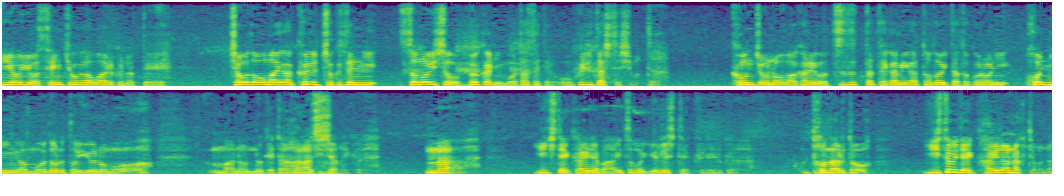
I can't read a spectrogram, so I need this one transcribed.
いよいよ戦況が悪くなって、ちょうどお前が来る直前にその衣装を部下に持たせて送り出してしまった。根性の別れを綴った手紙が届いたところに本人が戻るというのも間の抜けた話じゃないかまあ生きて帰ればあいつも許してくれるかとなると急いで帰らなくてもな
